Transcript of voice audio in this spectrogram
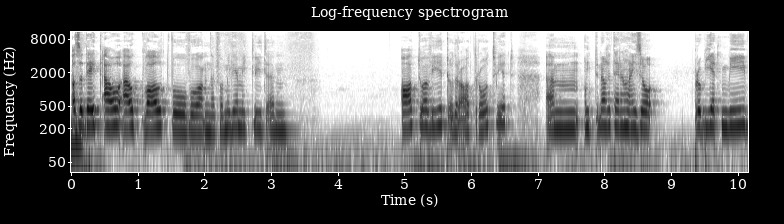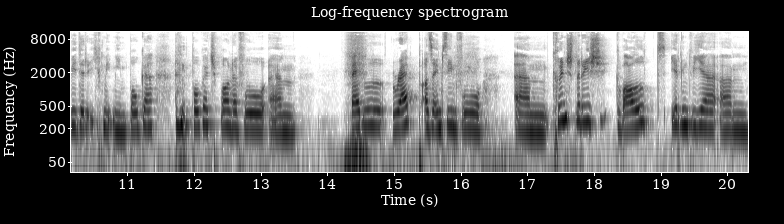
Also dort auch, auch Gewalt, wo, wo einem Familienmitglied ähm, angetan wird oder angedroht wird. Ähm, und dann nachher habe ich so probiert, mir wieder, ich mit meinem Bogen, einen Bogen zu spannen von ähm, Battle Rap, also im Sinn von ähm, künstlerisch Gewalt irgendwie ähm,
